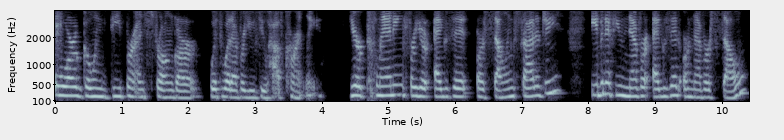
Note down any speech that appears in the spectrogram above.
or going deeper and stronger with whatever you do have currently. You're planning for your exit or selling strategy. Even if you never exit or never sell,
